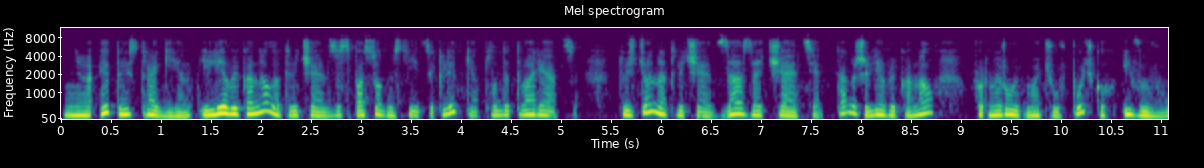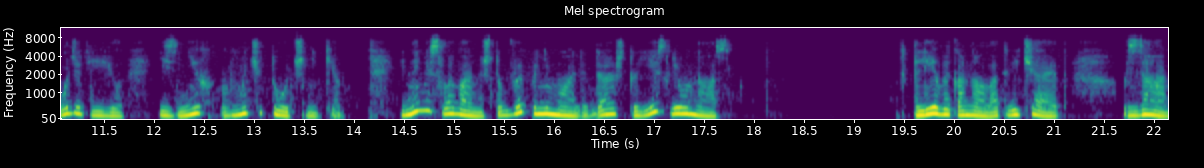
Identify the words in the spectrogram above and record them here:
это эстроген. И левый канал отвечает за способность яйцеклетки оплодотворяться. То есть он отвечает за зачатие. Также левый канал формирует мочу в почках и выводит ее из них в мочеточники. Иными словами, чтобы вы понимали, да, что если у нас левый канал отвечает за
